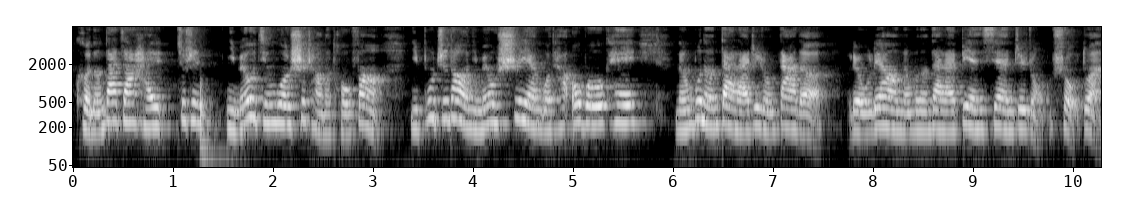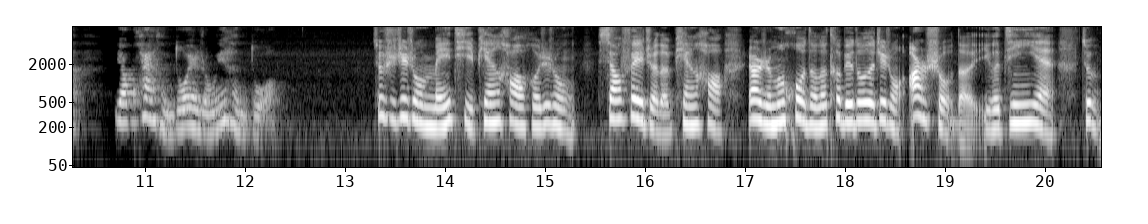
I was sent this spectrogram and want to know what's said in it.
可能大家还就是你没有经过市场的投放，你不知道你没有试验过它 O 不 OK，能不能带来这种大的流量，能不能带来变现这种手段，要快很多，也容易很多。就是这种媒体偏好和这种消费者的偏好，让人们获得了特别多的这种二手的一个经验。就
